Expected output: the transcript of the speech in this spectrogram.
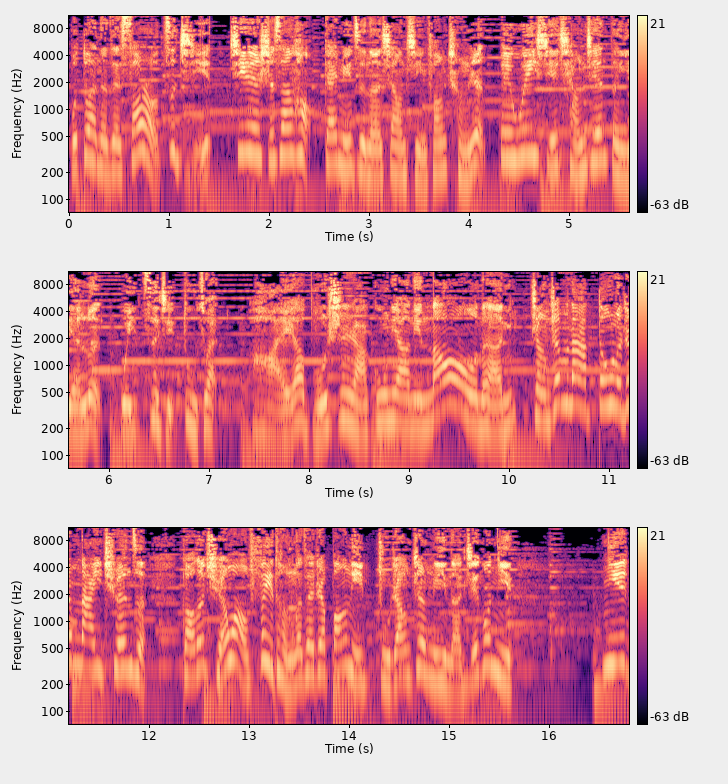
不断的在骚扰自己。七月十三号，该女子呢向警方承认被威胁、强奸等言论为自己杜撰。哎呀，不是啊，姑娘，你闹呢？你整这么大兜了这么大一圈子，搞得全网沸腾了，在这帮你主张正义呢，结果你，你，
